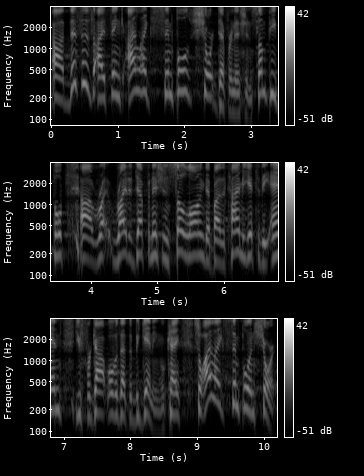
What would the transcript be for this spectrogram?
Uh, this is, I think, I like simple, short definitions. Some people uh, write a definition so long that by the time you get to the end, you forgot what was at the beginning, okay? So I like simple and short.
